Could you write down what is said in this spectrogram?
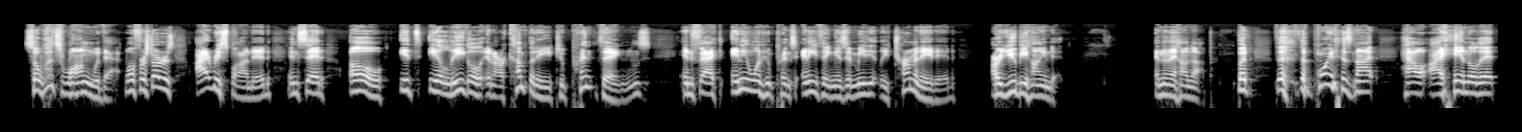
So, what's wrong with that? Well, for starters, I responded and said, Oh, it's illegal in our company to print things. In fact, anyone who prints anything is immediately terminated. Are you behind it? And then they hung up. But the, the point is not how I handled it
